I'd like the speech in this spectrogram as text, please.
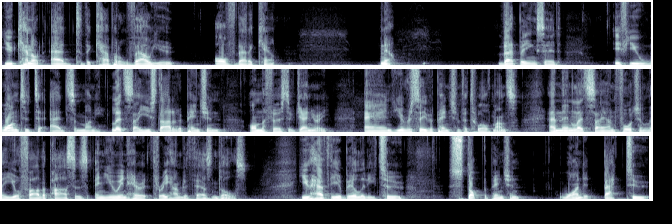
you cannot add to the capital value of that account. Now, that being said, if you wanted to add some money, let's say you started a pension on the 1st of January and you receive a pension for 12 months, and then let's say unfortunately your father passes and you inherit $300,000. You have the ability to stop the pension, wind it back to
